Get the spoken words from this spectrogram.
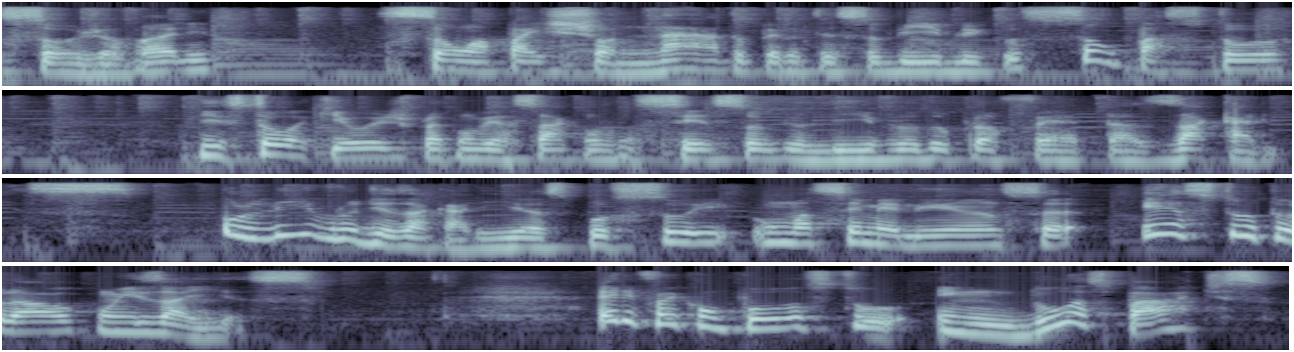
sou Giovanni, sou um apaixonado pelo texto bíblico, sou pastor e estou aqui hoje para conversar com você sobre o livro do profeta Zacarias. O livro de Zacarias possui uma semelhança estrutural com Isaías. Ele foi composto em duas partes,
